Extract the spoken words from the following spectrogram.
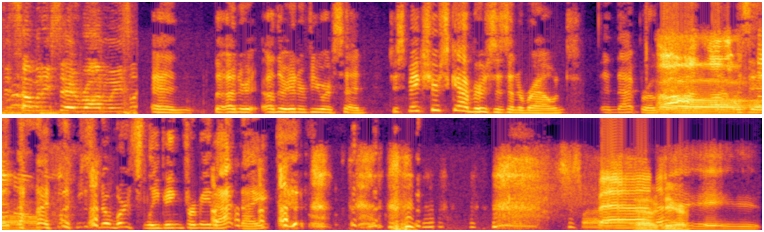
Did somebody say Ron Weasley? And the other, other interviewer said, just make sure Scabbers isn't around. And that broke. Oh. That was it. There's no more sleeping for me that night. bad. Oh, dear.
